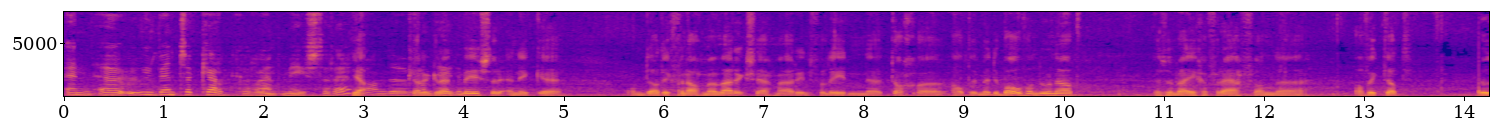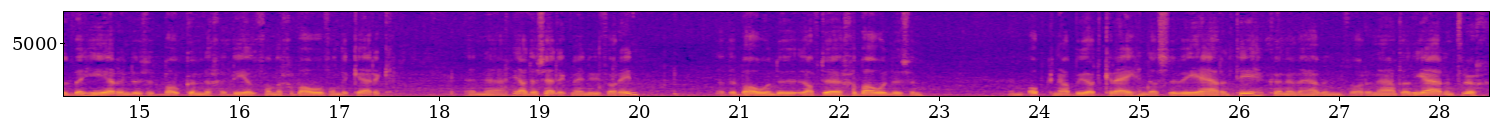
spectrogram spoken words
En eh, u bent de kerkrentmeester, hè? Ja, van de, van kerkrentmeester en ik, eh, omdat ik vanaf mijn werk zeg maar in het verleden eh, toch altijd met de bouw van doen had, hebben ze mij gevraagd van of ik dat wil beheren, dus het bouwkundige deel van de gebouwen van de kerk. En ja, daar zet ik mij nu voor in. Dat de, bouwende, of de gebouwen dus een, een opknapbeurt krijgen, dat ze weer jaren tegen kunnen. We hebben voor een aantal jaren terug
